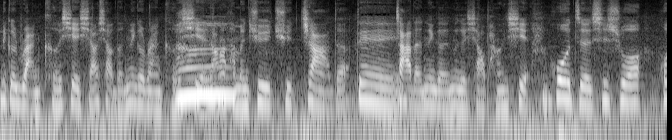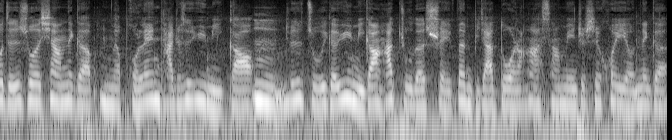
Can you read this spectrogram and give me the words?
那个软壳蟹，小小的那个软壳蟹，然后他们去去炸的，对，炸的那个那个小螃蟹，或者是说，或者是说像那个嗯，polenta 就是玉米糕，嗯，就是煮一个玉米糕，它煮的水分比较多，然后它上面就是会有那个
